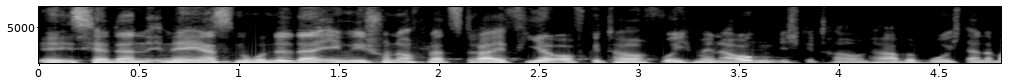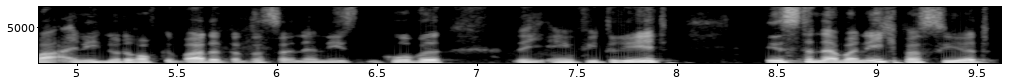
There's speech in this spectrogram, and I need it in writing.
Er ist ja dann in der ersten Runde da irgendwie schon auf Platz 3, 4 aufgetaucht, wo ich meinen mhm. Augen nicht getraut habe, wo ich dann aber eigentlich nur darauf gewartet habe, dass er in der nächsten Kurve sich irgendwie dreht. Ist dann aber nicht passiert,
